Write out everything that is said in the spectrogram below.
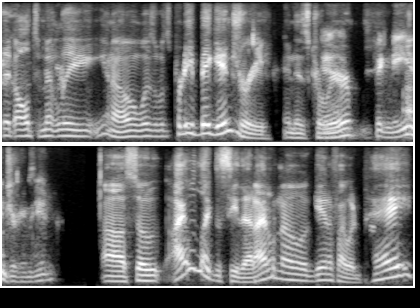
that ultimately, you know, was was pretty big injury in his career. Yeah, big knee injury, man. Uh, so I would like to see that. I don't know again if I would pay,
